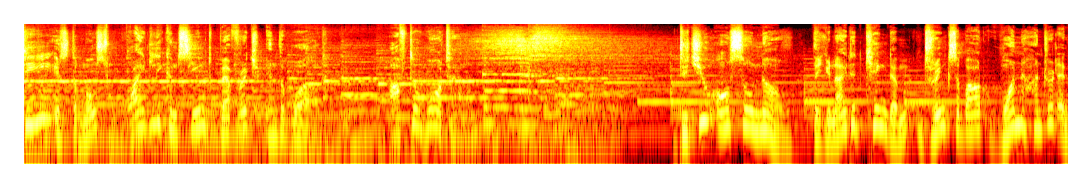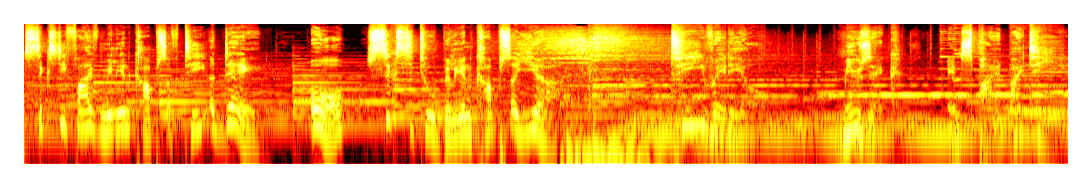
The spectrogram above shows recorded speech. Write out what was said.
Tea is the most widely consumed beverage in the world, after water. Did you also know the United Kingdom drinks about 165 million cups of tea a day, or 62 billion cups a year? Tea Radio. Music inspired by tea.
